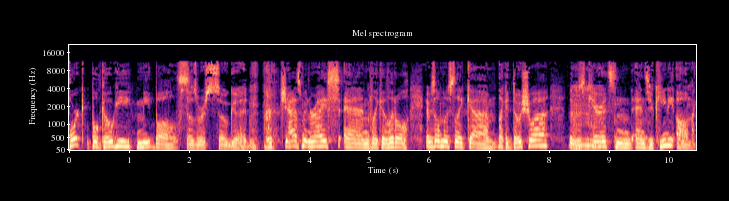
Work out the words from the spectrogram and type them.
pork bulgogi meatballs. Those were so good. with jasmine rice and like a little it was almost like um, like a doshua. There was carrots and, and zucchini. Oh my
